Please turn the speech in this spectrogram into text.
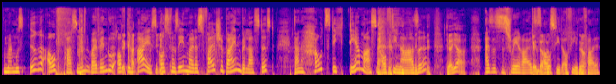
Und man muss irre aufpassen, weil wenn du auf dem Eis ja. aus Versehen mal das falsche Bein belastest, dann haut's dich dermaßen auf die Nase. Ja, ja. Also es ist schwerer, als Bänderriss. es aussieht, auf jeden ja. Fall.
